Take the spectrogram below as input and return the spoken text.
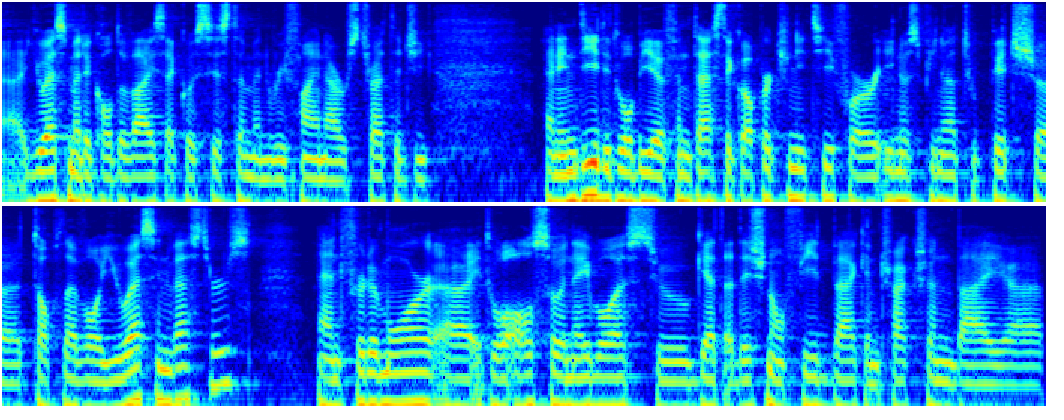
uh, US medical device ecosystem and refine our strategy. And indeed, it will be a fantastic opportunity for Inospina to pitch uh, top level US investors. And furthermore, uh, it will also enable us to get additional feedback and traction by uh,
